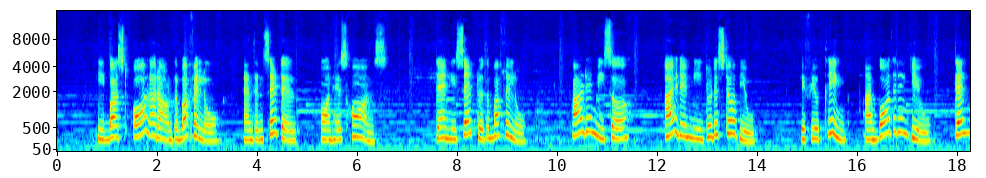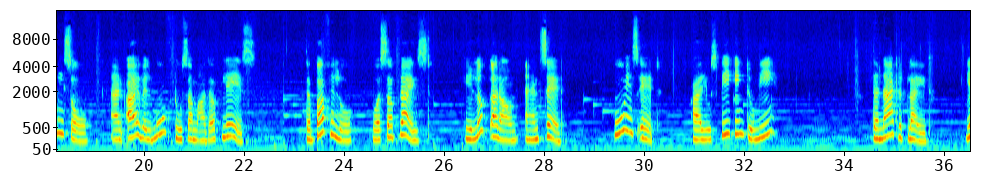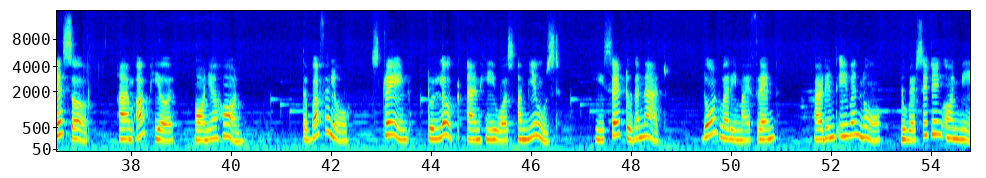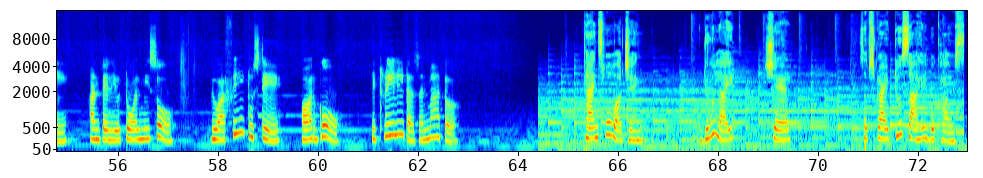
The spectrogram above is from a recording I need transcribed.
He buzzed all around the buffalo and then settled on his horns. Then he said to the buffalo, Pardon me, sir. I didn't mean to disturb you. If you think I'm bothering you, tell me so, and I will move to some other place. The buffalo was surprised. He looked around and said, Who is it? Are you speaking to me? The gnat replied, Yes, sir. I am up here on your horn. The buffalo strained to look and he was amused. He said to the gnat, Don't worry, my friend. I didn't even know you were sitting on me until you told me so. You are free to stay or go. It really doesn't matter. Thanks for watching. Do like, share, subscribe to Sahil Book House.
